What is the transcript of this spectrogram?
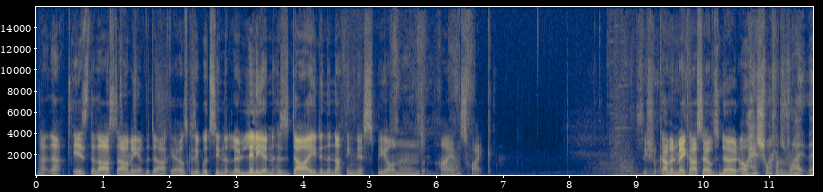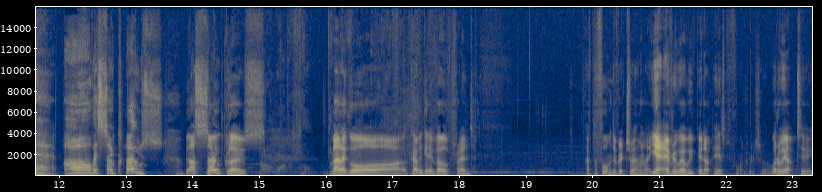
Right, that is the last army of the Dark Elves, because it would seem that Lolilian has died in the nothingness beyond Iron Spike. We shall come and make ourselves known. Oh, Hexoatl's right there. Oh, we're so close. We are so close. Malagor, come and get involved, friend. I've performed the ritual, haven't I? Yeah, everywhere we've been up here has performed ritual. What are we up to?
